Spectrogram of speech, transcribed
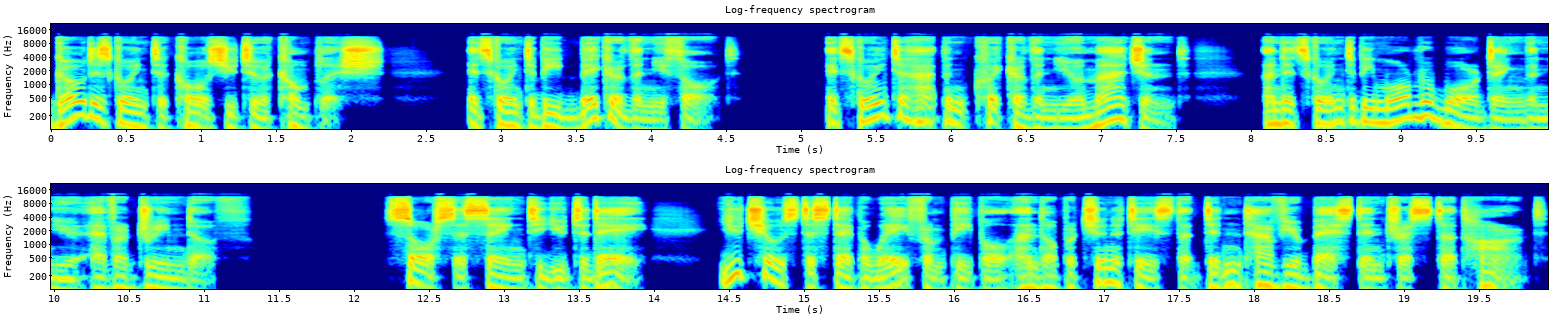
God is going to cause you to accomplish. It's going to be bigger than you thought. It's going to happen quicker than you imagined, and it's going to be more rewarding than you ever dreamed of. Source is saying to you today, you chose to step away from people and opportunities that didn't have your best interests at heart.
